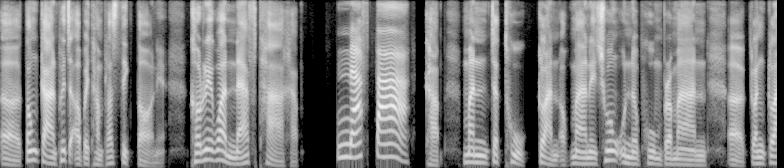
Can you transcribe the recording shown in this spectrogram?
เอ่อต้องการเพื่อจะเอาไปทำพลาสติกต่อเนี่ยเขาเรียกว่า naphtha ครับ NAFTA ครับ มันจะถูกกลั่นออกมาในช่วงอุณหภูมิประมาณเอ่อกล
